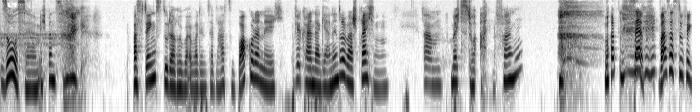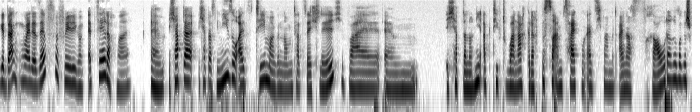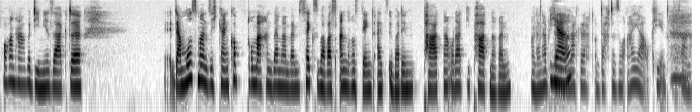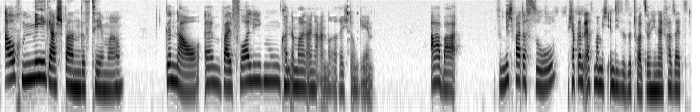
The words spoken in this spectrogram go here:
So, Sam, ich bin zurück. Was denkst du darüber, über den Zettel? Hast du Bock oder nicht? Wir können da gerne drüber sprechen. Ähm, möchtest du anfangen? was? Sam, was hast du für Gedanken bei der Selbstbefriedigung? Erzähl doch mal. Ähm, ich habe da, ich habe das nie so als Thema genommen tatsächlich, weil ähm, ich habe da noch nie aktiv drüber nachgedacht, bis zu einem Zeitpunkt, als ich mal mit einer Frau darüber gesprochen habe, die mir sagte, da muss man sich keinen Kopf drum machen, wenn man beim Sex über was anderes denkt als über den Partner oder die Partnerin. Und dann habe ich Ja. darüber nachgedacht und dachte so, ah ja, okay, interessant. Auch mega spannendes Thema. Genau, ähm, weil Vorlieben können immer in eine andere Richtung gehen. Aber für mich war das so, ich habe dann erstmal mich in diese Situation hineinversetzt.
